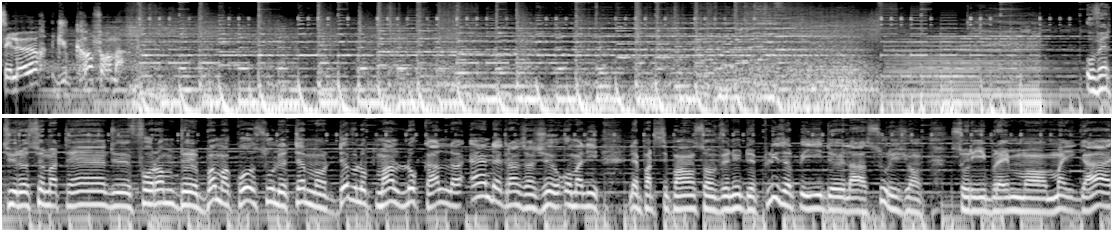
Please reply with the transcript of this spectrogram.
C'est l'heure du grand format. Ouverture ce matin du forum de Bamako sous le thème développement local, un des grands enjeux au Mali. Les participants sont venus de plusieurs pays de la sous-région. Souri Ibrahim Maïga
